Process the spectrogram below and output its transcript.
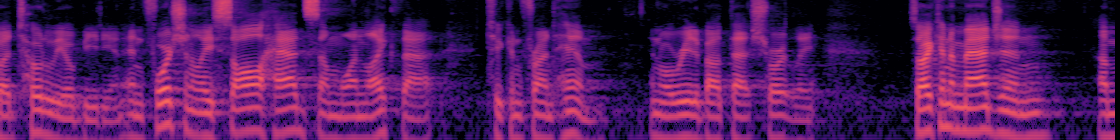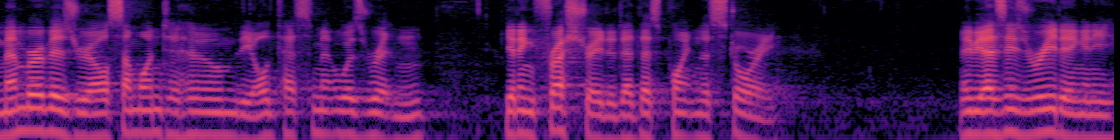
but totally obedient. And fortunately, Saul had someone like that to confront him. And we'll read about that shortly. So I can imagine a member of Israel, someone to whom the Old Testament was written, getting frustrated at this point in the story. Maybe as he's reading and he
